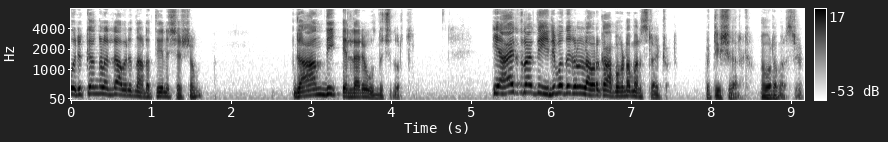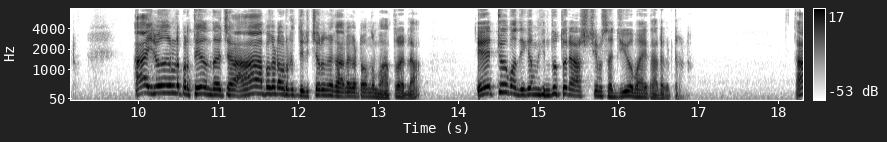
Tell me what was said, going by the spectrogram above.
ഒരുക്കങ്ങളെല്ലാം അവർ നടത്തിയതിന് ശേഷം ഗാന്ധി എല്ലാവരും ഒന്നിച്ചു നിർത്തും ഈ ആയിരത്തി തൊള്ളായിരത്തി ഇരുപതുകളിൽ അവർക്ക് അപകടം മനസ്സിലായിട്ടുണ്ട്. ബ്രിട്ടീഷുകാർക്ക് അവരുടെ മനസ്സിലായിട്ടുണ്ട് ആ ഇരുപതുകളുടെ പ്രത്യേകത എന്താ വെച്ചാൽ ആ അപകടം അവർക്ക് തിരിച്ചറിഞ്ഞ കാലഘട്ടം എന്ന് മാത്രമല്ല ഏറ്റവും അധികം ഹിന്ദുത്വ രാഷ്ട്രീയം സജീവമായ കാലഘട്ടമാണ്. ആ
